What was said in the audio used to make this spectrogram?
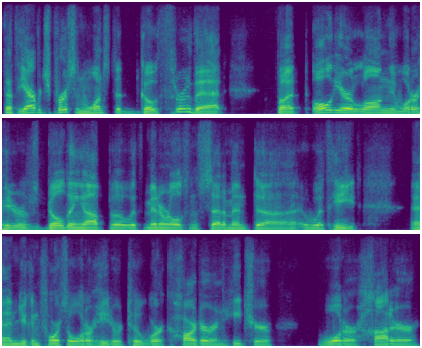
that the average person wants to go through that, but all year long the water heater is building up uh, with minerals and sediment uh, with heat, and you can force a water heater to work harder and heat your water hotter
